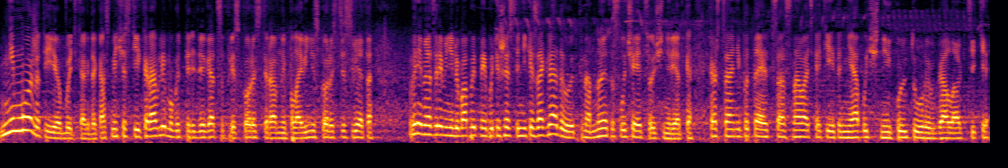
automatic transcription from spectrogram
Не может ее быть, когда космические корабли могут передвигаться при скорости, равной половине скорости света. Время от времени любопытные путешественники заглядывают к нам, но это случается очень редко. Кажется, они пытаются основать какие-то необычные культуры в галактике.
